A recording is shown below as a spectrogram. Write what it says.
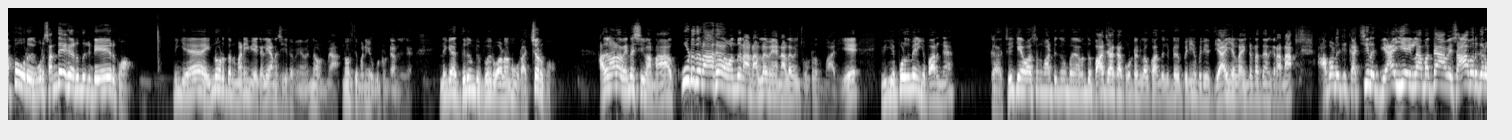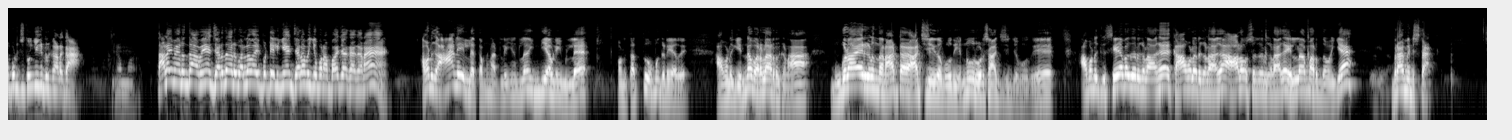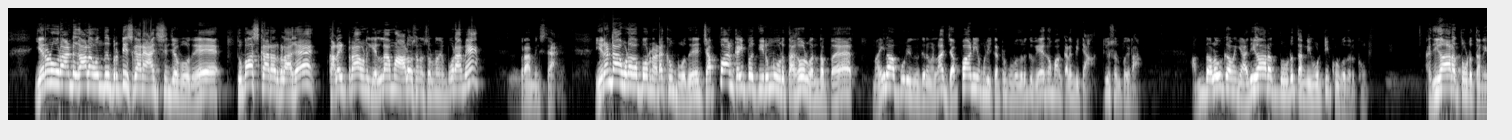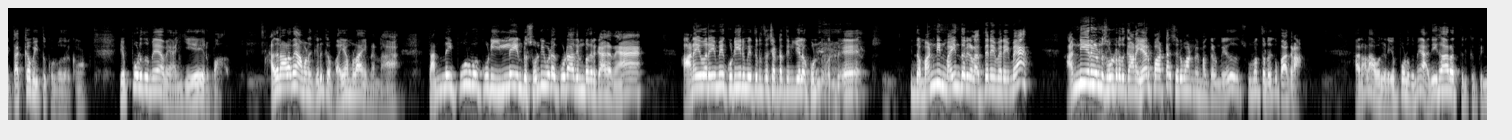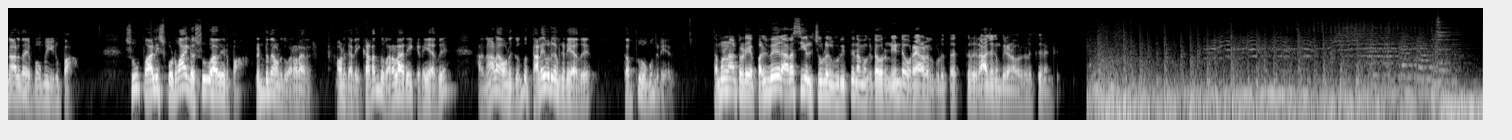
அப்போ ஒரு ஒரு சந்தேகம் இருந்துக்கிட்டே இருக்கும். நீங்கள் இன்னொருத்தன் மனைவியை கல்யாணம் செய்கிறவன் என்ன உண்மையா இன்னொருத்தர் மனைவியை கூட்டுட்டானுங்க இன்றைக்கி திரும்பி போயிடுவாளான்னு ஒரு அச்சம் இருக்கும். அதனால் அவன் என்ன செய்வான்னா கூடுதலாக வந்து நான் நல்லவன் நல்லவன் சொல்கிறது மாதிரி இவங்க எப்பொழுதுமே நீங்கள் பாருங்கள் ஜி. கே. வாசன் மாட்டுக்கும் வந்து பாஜக கூட்டணியில் உட்காந்துக்கிட்டு பெரிய பெரிய தியாகி எல்லாம் எங்கிட்ட தான் இருக்கிறான்னா அவனுக்கு கட்சியில் தியாகியே இல்லாமல் தான் அவன் சாவர்கரை பிடிச்சி தொங்கிக்கிட்டு இருக்கானுக்கான் ஆமாம் தலைமை இருந்தால் அவன் ஜர்தார் வல்லபாய் பட்டேலுக்கு ஏன் ஜலம் வைக்க போகிறான் பாஜகக்காரன்? அவனுக்கு ஆளே இல்லை தமிழ்நாட்டிலையும் இல்லை இந்தியாவிலையும் இல்லை அவனுக்கு தத்துவமும் கிடையாது. அவனுக்கு என்ன வரலாறு இருக்குன்னா முகலாயர்கள் இந்த நாட்டை ஆட்சி செய்த போது எண்ணூறு வருஷம் ஆட்சி செஞ்ச போது அவனுக்கு சேவகர்களாக காவலர்களாக ஆலோசகர்களாக எல்லாமே இருந்தவங்க பிராமின்ஸ் தான். இருநூறு ஆண்டு காலம் வந்து பிரிட்டிஷ்காரன் ஆட்சி செஞ்ச போது துபாஸ்காரர்களாக கலெக்டராக அவனுக்கு எல்லாமே ஆலோசனை சொன்னது பூராமே பிராமின்ஸ் தான். இரண்டாம் உலக போர் நடக்கும்போது ஜப்பான் கைப்பற்றிரும்னு ஒரு தகவல் வந்தப்ப மயிலாப்பூரில் இருக்கிறவன்லாம் ஜப்பானிய மொழி கற்றுக்கொள்வதற்கு வேகமாக கிளம்பிட்டான். டியூஷன் போயிட்டான். அந்த அளவுக்கு அவங்க அதிகாரத்தோடு தன்னை ஒட்டி கொள்வதற்கும் அதிகாரத்தோடு தன்னை தக்க வைத்துக் கொள்வதற்கும் எப்பொழுதுமே அவன் அங்கேயே இருப்பான். அதனால தான் அவனுக்கு இருக்க பயம்லாம் என்னென்னா தன்னை பூர்வக்குடி இல்லை என்று சொல்லிவிடக்கூடாது என்பதற்காக தான் அனைவரையுமே குடியுரிமை திருத்த சட்டத்தின் கீழே கொண்டு வந்து இந்த மண்ணின் மைந்தர்கள் அத்தனை பேரையுமே அந்நியர்கள்னு சொல்கிறதுக்கான ஏற்பாட்டை சிறுபான்மை மக்கள் மீது சுமத்துறதுக்கு பார்க்குறான். அதனால் அவர்கள் எப்பொழுதுமே அதிகாரத்திற்கு பின்னால் தான் எப்போவுமே இருப்பான். ஷூ பாலிஷ் போடுவான் இல்லை ஷூவாகவே இருப்பான். ரெண்டு தான் அவனுக்கு வரலாறு. அவனுக்கு அதை கடந்து வரலாறே கிடையாது. அதனால் அவனுக்கு வந்து தலைவர்கள் கிடையாது தத்துவமும் கிடையாது. தமிழ்நாட்டுடைய பல்வேறு அரசியல் சூழல் குறித்து நம்மக்கிட்ட ஒரு நீண்ட உரையாடல் கொடுத்த திரு ராஜகம்பீரன் அவர்களுக்கு நன்றி.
